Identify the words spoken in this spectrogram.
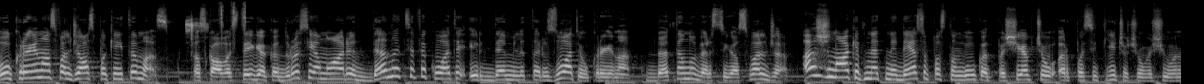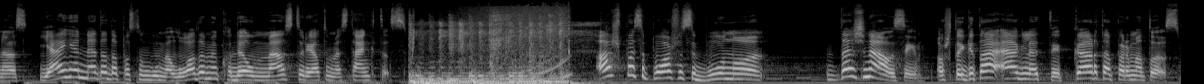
Ukrainos valdžios pakeitimas. Peskovas teigia, kad Rusija nori denacifikuoti ir demilitarizuoti Ukrainą, bet nenuversti jos valdžią. Aš žinokit, net nedėsiu pastangų, kad pašiepčiau ar pasityčiočiau iš jų, nes jei jie nededa pastangų meluodami, kodėl mes turėtume stengtis. Aš pasipuošusi būnu Dažniausiai, o štai kita eglė tik kartą per metus.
